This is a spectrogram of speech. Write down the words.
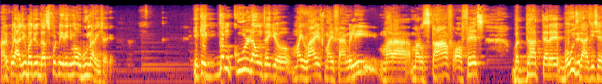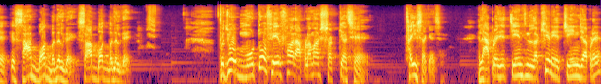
અને કોઈ આજુબાજુ દસ ફૂટની રેન્જમાં ઊભું ના રહી શકે. એક એકદમ કૂલ ડાઉન થઈ ગયો. માય વાઈફ માય ફેમિલી મારા, મારો સ્ટાફ ઓફિસ બધા અત્યારે બહુ જ રાજી છે કે સાપ બહોત બદલ ગયે, સાપ બહોત બદલ ગયે. તો જો મોટો ફેરફાર આપણામાં શક્ય છે, થઈ શકે છે. એટલે આપણે જે ચેન્જ લખીએ ને એ ચેન્જ આપણે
